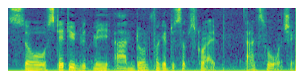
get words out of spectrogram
So stay tuned with me and don't forget to subscribe. Thanks for watching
